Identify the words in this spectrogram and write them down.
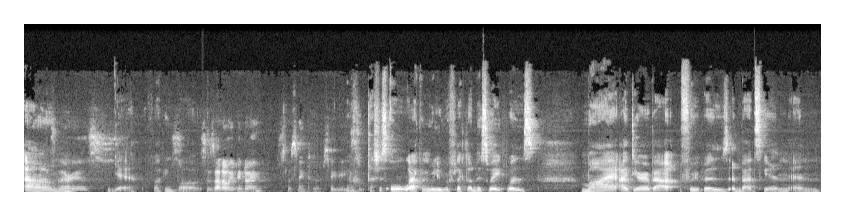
um, hilarious. yeah, fucking. So is that all you've been doing? Just listening to CDs? That's just all I can really reflect on this week was my idea about Fruipers and bad skin and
